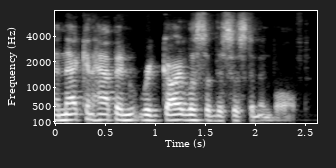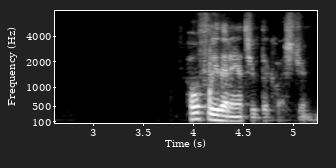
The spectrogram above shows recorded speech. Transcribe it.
And that can happen regardless of the system involved. Hopefully that answered the question.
